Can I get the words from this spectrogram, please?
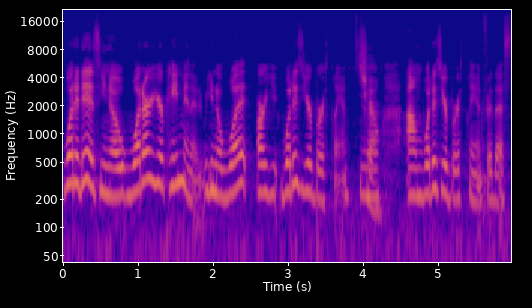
what it is, you know, what are your pain minute? You know, what are you? What is your birth plan? You Sure. know, um, what is your birth plan for this?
